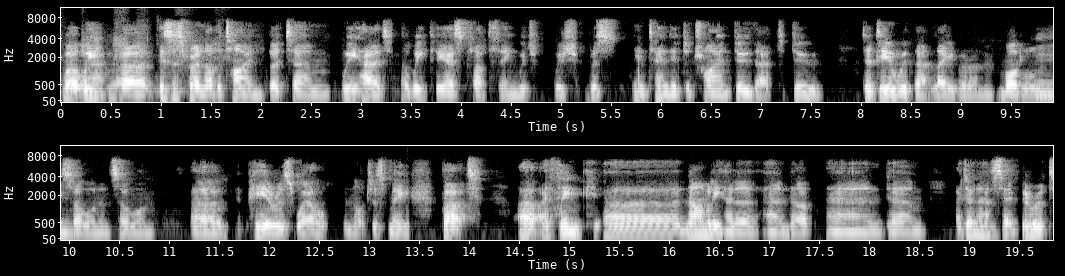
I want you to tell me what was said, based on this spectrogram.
well, yeah. we uh, this is for another time, but um, we had a weekly S Club thing, which which was intended to try and do that, to do to deal with that labour and model mm. and so on and so on, uh, peer as well, not just me. But uh, I think uh, Namali had a hand up, and um, I don't know how to say it. Birut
